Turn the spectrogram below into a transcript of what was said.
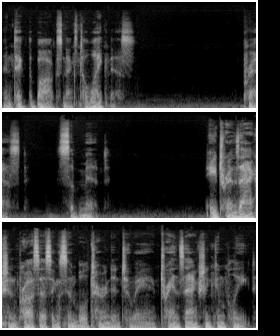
and ticked the box next to likeness. Pressed submit. A transaction processing symbol turned into a transaction complete.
